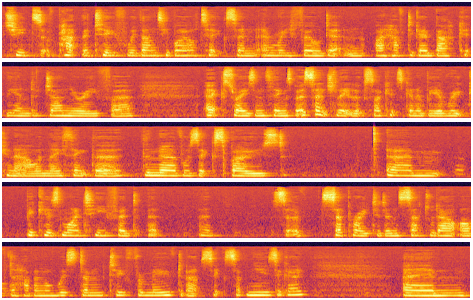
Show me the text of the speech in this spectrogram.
she'd sort of packed the tooth with antibiotics and, and refilled it and I have to go back at the end of January for x-rays and things but essentially it looks like it's going to be a root canal and they think the, the nerve was exposed um, because my teeth had, had, had, sort of separated and settled out after having a wisdom tooth removed about six, seven years ago. Um,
